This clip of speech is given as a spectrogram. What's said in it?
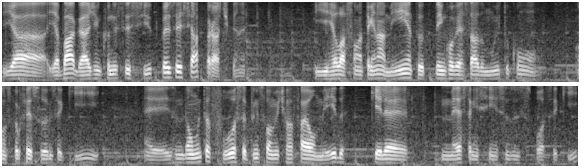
e a, e a bagagem que eu necessito para exercer a prática, né? E em relação a treinamento, eu tenho conversado muito com, com os professores aqui, é, eles me dão muita força, principalmente o Rafael Almeida, que ele é mestre em ciências dos esportes aqui,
